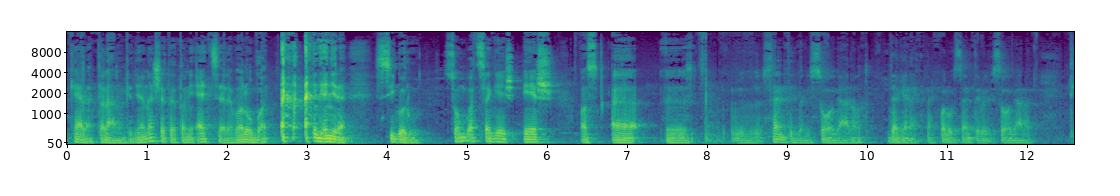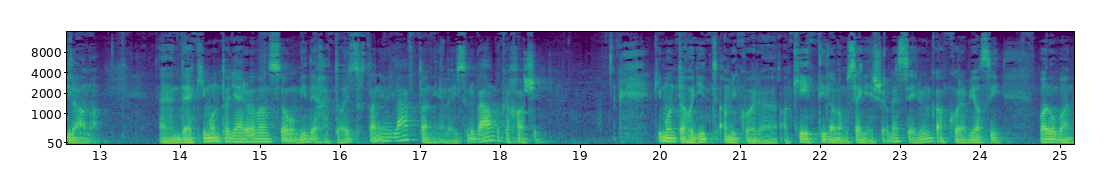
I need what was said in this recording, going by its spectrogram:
kellett találnunk egy olyan esetet, ami egyszerre valóban egy ennyire szigorú szombatszegés, és az e, e, szentébeli szolgálat, idegeneknek való szentébeli szolgálat tilalma. De ki mondta, hogy erről van szó? Mi de hát hogy láftani, elejszörű bálnak a hasi. Ki mondta, hogy itt, amikor a két tilalom szegésről beszélünk, akkor a Bioszi valóban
